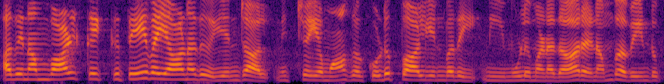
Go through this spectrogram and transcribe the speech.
அது நம் வாழ்க்கைக்கு தேவையானது என்றால் நிச்சயமாக கொடுப்பாள் என்பதை நீ முழு மனதார நம்ப வேண்டும்.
